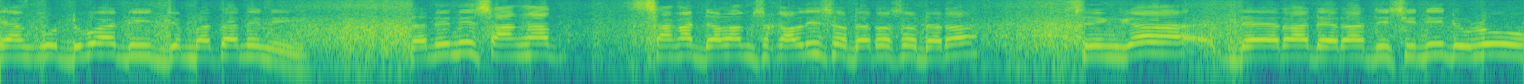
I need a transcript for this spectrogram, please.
Yang kedua di jembatan ini. Dan ini sangat sangat dalam sekali saudara-saudara sehingga daerah-daerah di sini dulu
